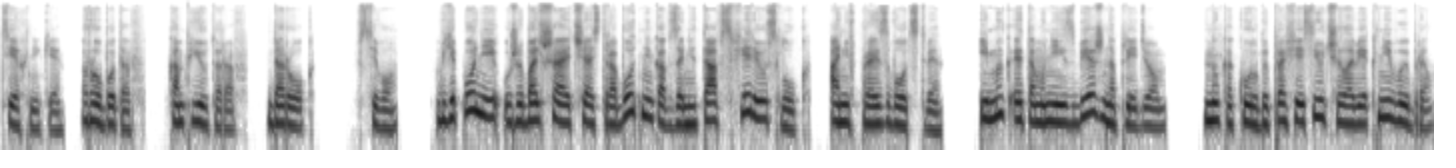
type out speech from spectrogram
техники, роботов, компьютеров, дорог. Всего. В Японии уже большая часть работников занята в сфере услуг, а не в производстве. И мы к этому неизбежно придем. Но какую бы профессию человек не выбрал,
